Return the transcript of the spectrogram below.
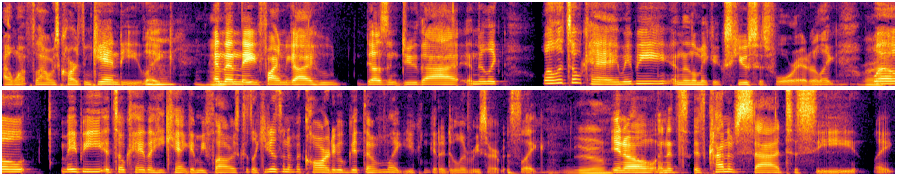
I want flowers, cards, and candy, like, Mm-hmm. and then they find a guy who doesn't do that, and they're like, well, it's okay, maybe, and then they'll make excuses for it, or like, Right. well, maybe it's okay that he can't give me flowers because like he doesn't have a car to go get them. Like you can get a delivery service, like yeah. you know. And it's it's kind of sad to see like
